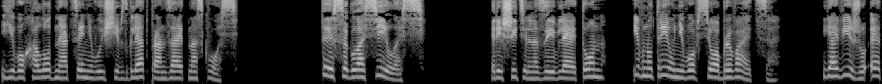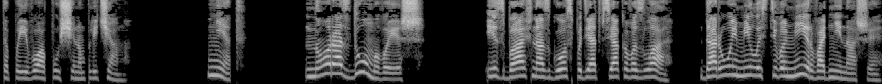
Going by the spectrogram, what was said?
Его холодный оценивающий взгляд пронзает насквозь. «Ты согласилась!» Решительно заявляет он, и внутри у него все обрывается. Я вижу это по его опущенным плечам. Нет. Но раздумываешь. Избавь нас, Господи, от всякого зла. Даруй милостиво мир в одни наши,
